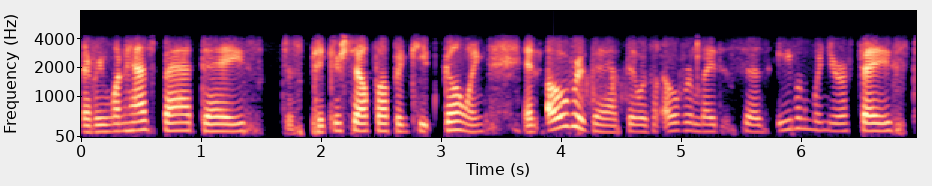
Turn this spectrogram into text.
Everyone has bad days. Just pick yourself up and keep going." And over that, there was an overlay that says, "Even when you're faced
